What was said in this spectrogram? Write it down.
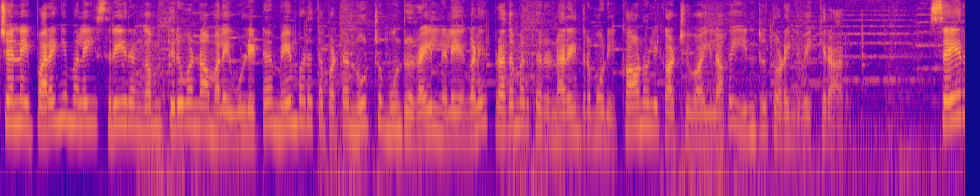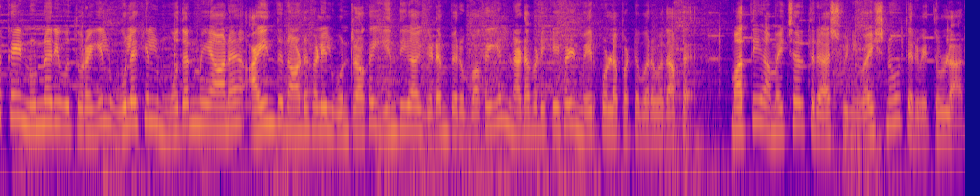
சென்னை பரங்கிமலை ஸ்ரீரங்கம் திருவண்ணாமலை உள்ளிட்ட மேம்படுத்தப்பட்ட நூற்று மூன்று ரயில் நிலையங்களை பிரதமர் திரு நரேந்திர மோடி காணொலி காட்சி வாயிலாக இன்று தொடங்கி வைக்கிறார். செயற்கை நுண்ணறிவு துறையில் உலகில் முதன்மையான ஐந்து நாடுகளில் ஒன்றாக இந்தியா இடம்பெறும் வகையில் நடவடிக்கைகள் மேற்கொள்ளப்பட்டு வருவதாக மத்திய அமைச்சர் திரு அஸ்வினி வைஷ்ணவ் தெரிவித்துள்ளார்.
